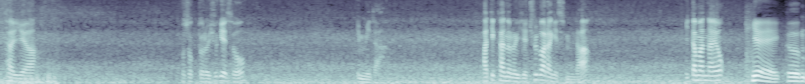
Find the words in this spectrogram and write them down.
이탈리아 고속도로 휴게소입니다. 바티칸으로 이제 출발하겠습니다. 이따 만나요. 예, 그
